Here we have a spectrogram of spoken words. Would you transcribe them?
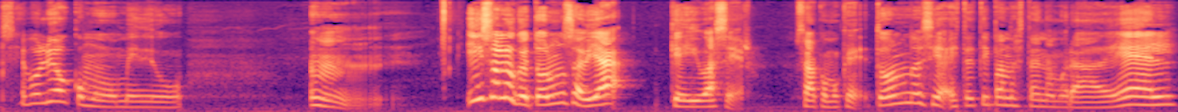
se volvió como medio. mm, hizo lo que todo el mundo sabía que iba a hacer. O sea, como que todo el mundo decía: Este tipo no está enamorada de él.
